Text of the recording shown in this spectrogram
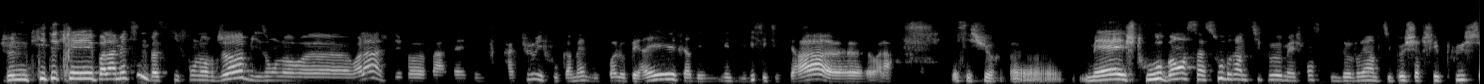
je ne critiquerai pas la médecine parce qu'ils font leur job, ils ont leur euh, voilà, je veux dire, euh, bah, une fracture, il faut quand même des fois l'opérer, faire des, des vis, etc. voilà, ça c'est sûr. mais je trouve bon, ça s'ouvre un petit peu, mais je pense qu'ils devraient un petit peu chercher plus.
